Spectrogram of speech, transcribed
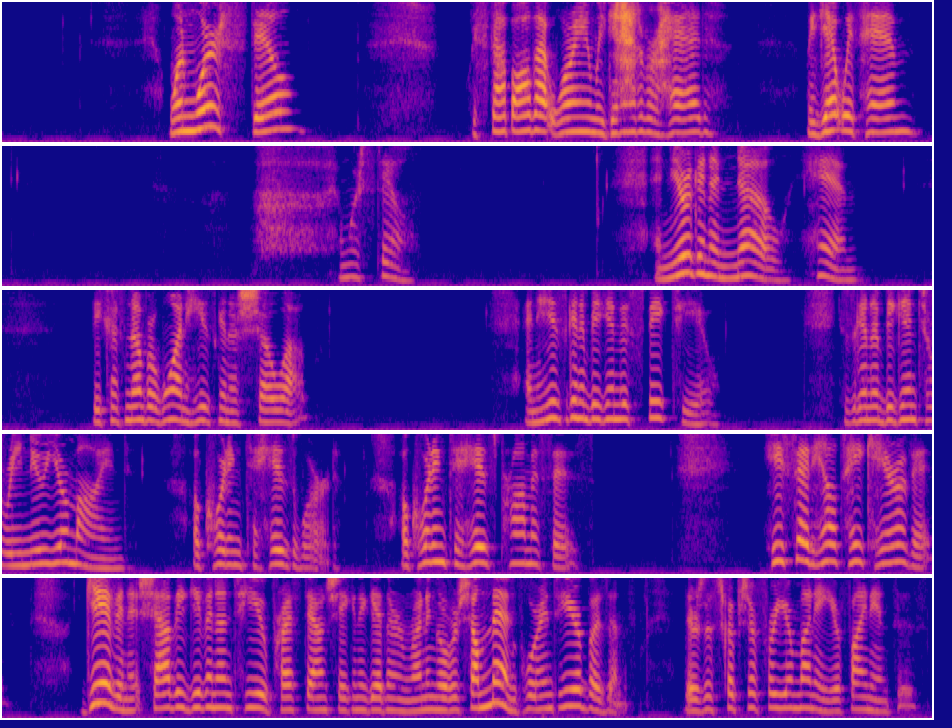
When we're still, we stop all that worrying, we get out of our head, we get with Him, and we're still. And you're going to know Him because, number one, He's going to show up and He's going to begin to speak to you. He's going to begin to renew your mind according to His word according to his promises. He said he'll take care of it. Give, and it shall be given unto you, pressed down, shaken together, and running over, shall men pour into your bosoms. There's a scripture for your money, your finances.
